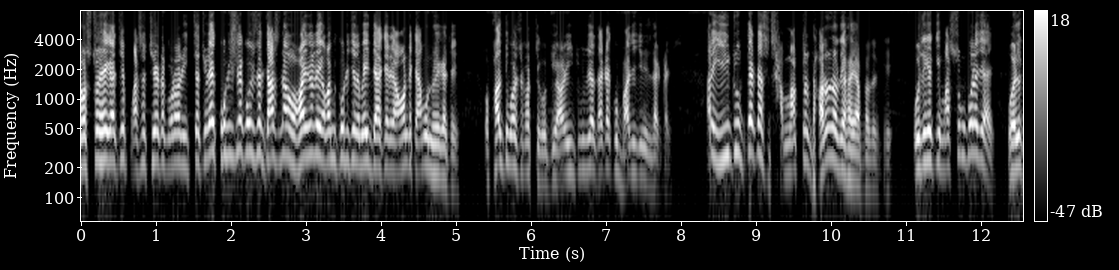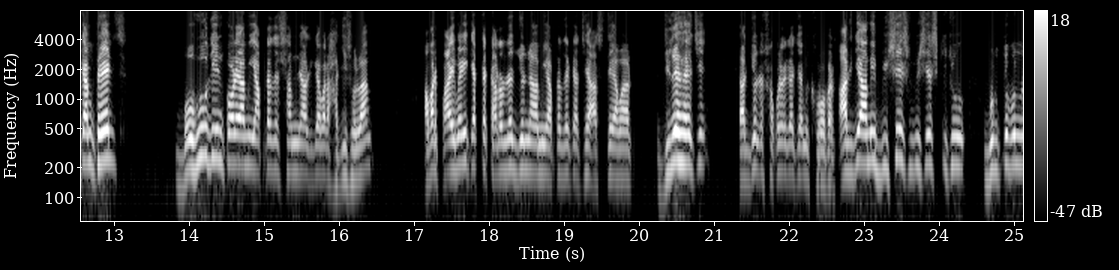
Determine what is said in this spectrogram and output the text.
নষ্ট হয়ে গেছে, পাশের ছেলেটা করার ইচ্ছা ছিল, এই করিস না করিস না, যাস না হয় না রে, আমি করেছিলাম, এই দেখে আমারটা কেমন হয়ে গেছে। ও ফালতু পয়সা খরচা করছি, আর ইউটিউবে দেখায়, খুব বাজে জিনিস দেখায়। আরে ইউটিউব তো একটা মাত্র ধারণা দেখায় আপনাদেরকে। ওই কি মাশরুম করা যায়? ওয়েলকাম ফ্রেন্ডস বহুদিন পরে আমি আপনাদের সামনে আজকে আবার হাজির হলাম। আমার পারিবারিক একটা কারণের জন্য আমি আপনাদের কাছে আসতে আমার ডিলে হয়েছে। তার জন্য সকলের কাছে আমি ক্ষমা প্রার্থী আজকে আমি বিশেষ বিশেষ কিছু গুরুত্বপূর্ণ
